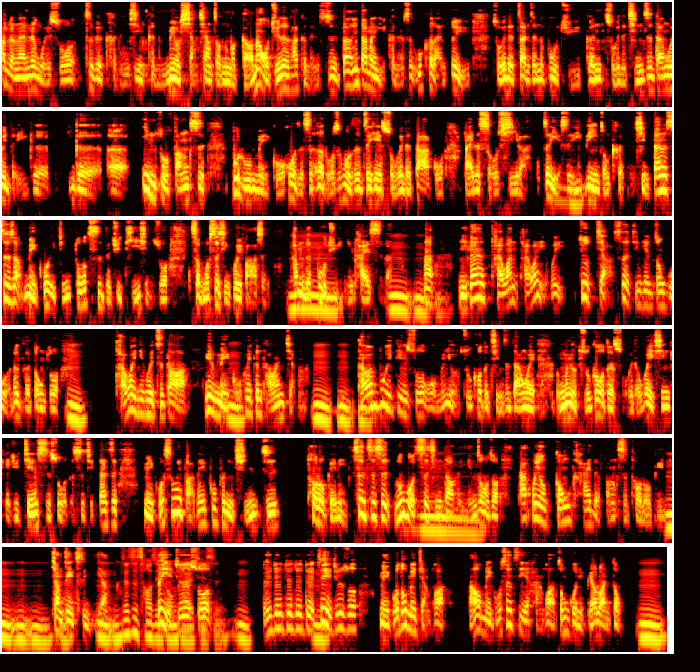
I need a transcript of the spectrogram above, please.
他仍然认为说这个可能性可能没有想象中那么高。那我觉得他可能是，当然当然也可能是乌克兰对于所谓的战争的布局跟所谓的情资单位的一个。一个呃运作方式不如美国或者是俄罗斯或者是这些所谓的大国来的熟悉啦，这也是另一种可能性。但是事实上，美国已经多次的去提醒说，什么事情会发生，他们的布局已经开始了。嗯嗯。那你看台湾，台湾也会就假设今天中国有任何动作，嗯，台湾一定会知道啊，因为美国会跟台湾讲啊。嗯嗯。台湾不一定说我们有足够的情治单位，我们有足够的所谓的卫星可以去监视所有的事情，但是美国是会把那一部分的情资。透露给你，甚至是如果事情到很严重的时候，他会用公开的方式透露给你。嗯嗯嗯，像这次一样，这次超级。这也就是说，嗯，对对对对对，这也就是说，美国都没讲话，然后美国甚至也喊话，中国你不要乱动。嗯。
